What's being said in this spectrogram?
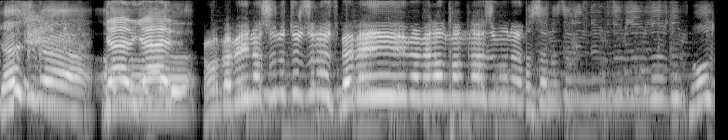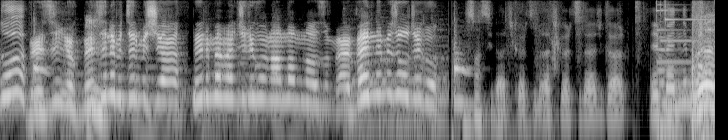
Gel şuraya. Gel, Allah gel. Allah. O bebeği nasıl unutursunuz? Bebeğim hemen almam lazım onu. Hasan Hasan dur dur dur dur dur. Ne oldu? Benzin yok. Benzini bitirmiş ya. Benim hemencilik onu almam lazım. Efendimiz olacak o. Hasan silah çıkar silah çıkar silah çıkar. Efendim Buyur. al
